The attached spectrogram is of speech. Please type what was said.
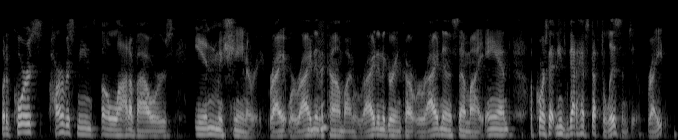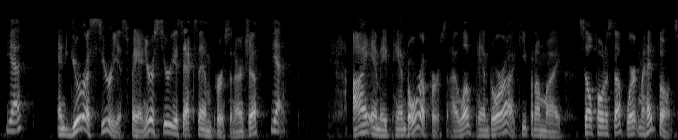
but of course, harvest means a lot of hours in machinery, right? We're riding mm-hmm. in the mm-hmm. combine, we're riding in the grain cart, we're riding in a semi, and of course that means we gotta have stuff to listen to, right? Yes. And you're a Sirius fan. You're a Sirius XM person, aren't you? Yes. I am a Pandora person. I love Pandora. I keep it on my cell phone and stuff, wear it in my headphones.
